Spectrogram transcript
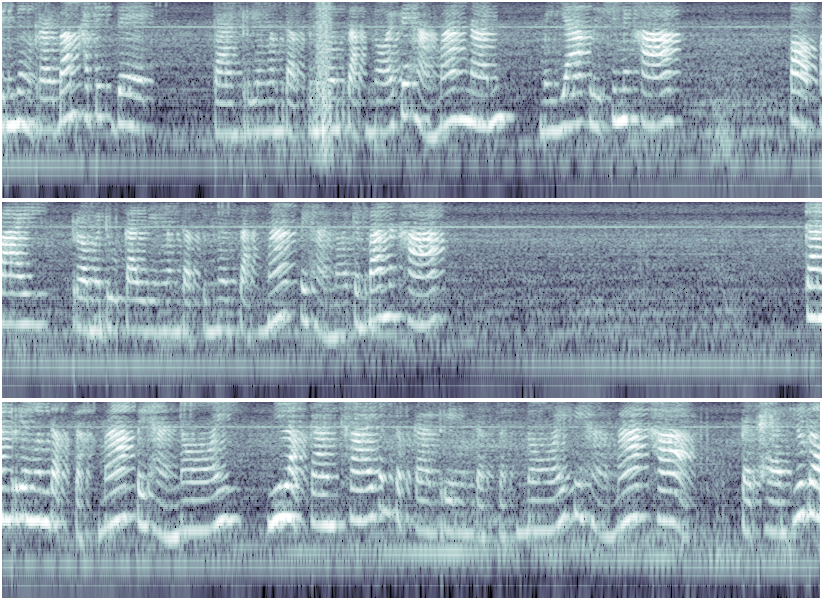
เป็นอย่างไรบ้างคะเด็กๆ การเรียงลำดับจำนวนจากน้อยไปหามากนั้น ไม่ยากเลยใช่ไหมคะ ต่อไปเรามาดูการเรียงลำดับจำนวนจากมากไปหาน้อยกันบ้างนะคะ การเรียงลำดับจากมากไปหาน้อย มีหลักการคล้ายกันกับการเรียงลำดับจากน้อยไปหามากค่ะ แต่แทนที่เรา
